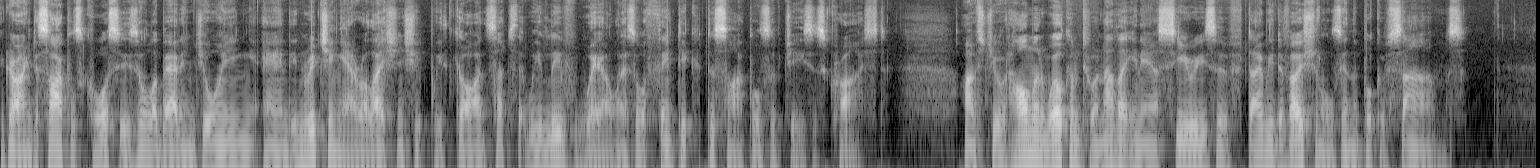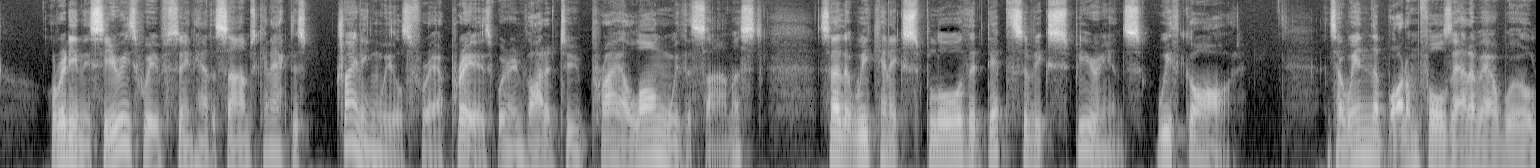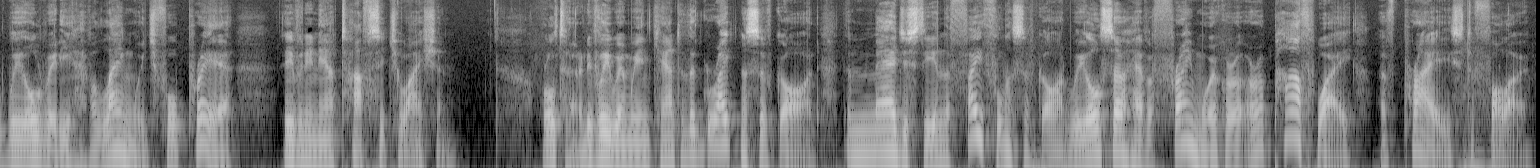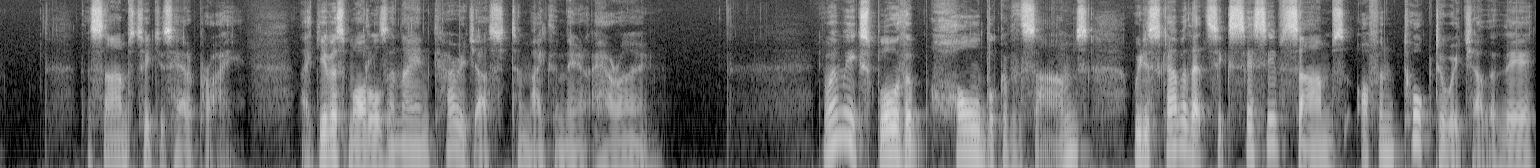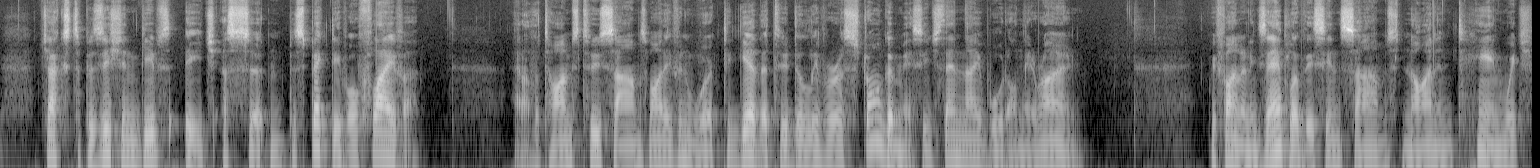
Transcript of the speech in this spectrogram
The Growing Disciples course is all about enjoying and enriching our relationship with God such that we live well as authentic disciples of Jesus Christ. I'm Stuart Holman. Welcome to another in our series of daily devotionals in the book of Psalms. Already in this series, we've seen how the Psalms can act as training wheels for our prayers. We're invited to pray along with the psalmist so that we can explore the depths of experience with God and so when the bottom falls out of our world, we already have a language for prayer, even in our tough situation. Or alternatively, when we encounter the greatness of God, the majesty and the faithfulness of God, we also have a framework or a, or a pathway of praise to follow. The Psalms teach us how to pray. They give us models and they encourage us to make them their, our own. when we explore the whole book of the Psalms, we discover that successive psalms often talk to each other. Their juxtaposition gives each a certain perspective or flavour. At other times, two psalms might even work together to deliver a stronger message than they would on their own. We find an example of this in Psalms 9 and 10, which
